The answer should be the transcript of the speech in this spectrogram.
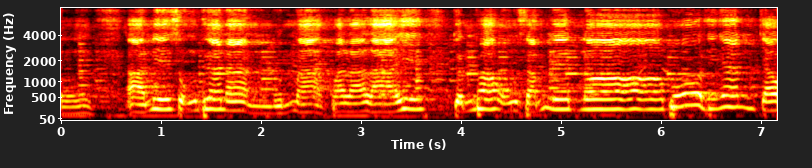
งค์อันนี้สงเทือนานบุญมากพลาหลาย จนพระองค์สำเร็จนอโพธิญาณเจ้า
